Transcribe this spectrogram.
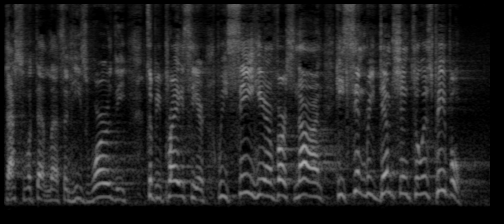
That's what that lesson. He's worthy to be praised here. We see here in verse 9, he sent redemption to his people.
